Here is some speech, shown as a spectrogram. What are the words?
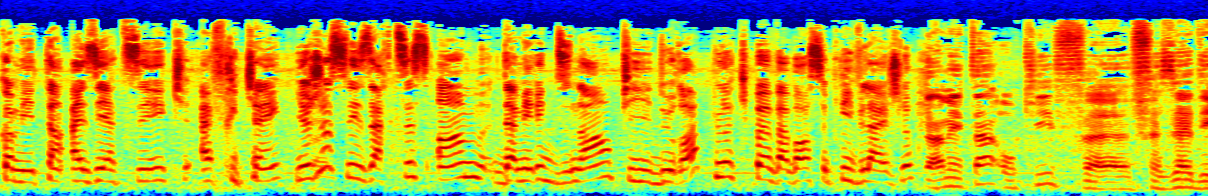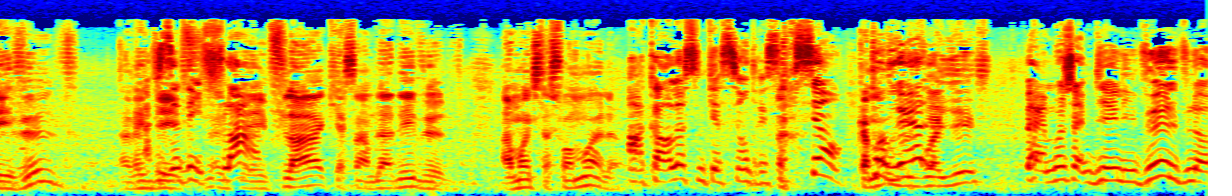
comme étant asiatique, africain. Il y a juste les artistes hommes d'Amérique du Nord puis d'Europe là, qui peuvent avoir ce privilège-là. En même temps, O'Keeffe euh, faisait des vulves avec Elle faisait des fleurs. des fleurs qui ressemblaient à des vulves. À moins que ce soit moi, là. Encore là, c'est une question de réception. Comment Pour vous le elle, voyez? Ben, moi, j'aime bien les vulves, là.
